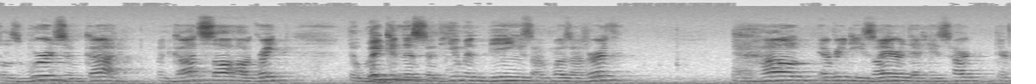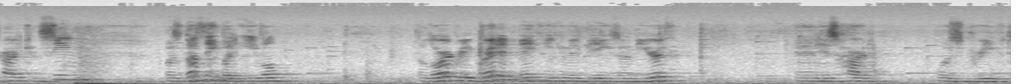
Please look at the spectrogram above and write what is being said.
those words of God, when God saw how great the wickedness of human beings was on earth, and how every desire that his heart, heart conceived, was nothing but evil. The Lord regretted making human beings on the earth, and his heart was grieved.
